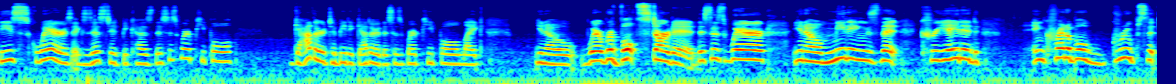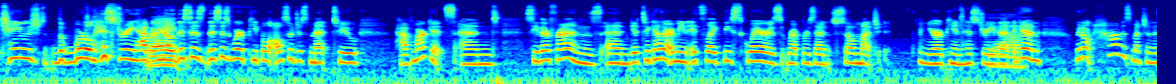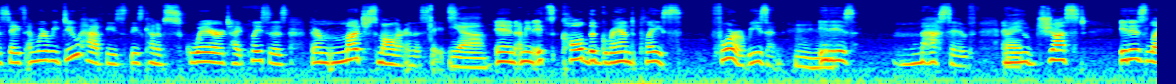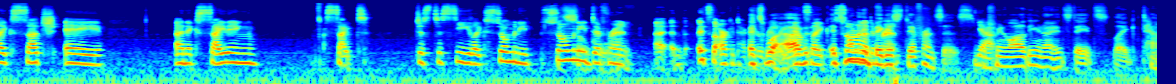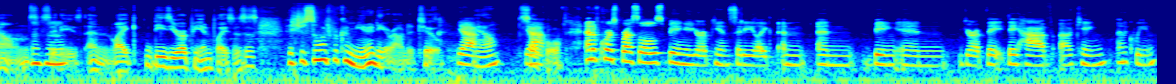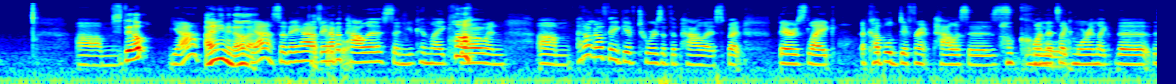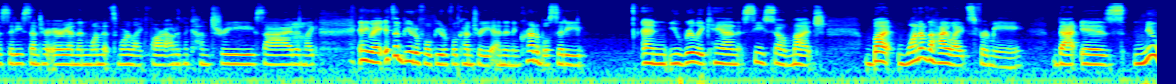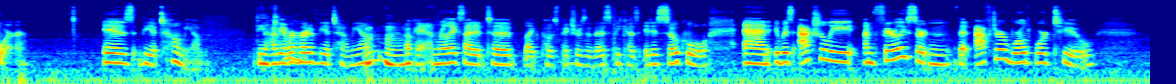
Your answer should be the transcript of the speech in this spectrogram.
these squares existed because this is where people gathered to be together this is where people like you know where revolts started. This is where you know meetings that created incredible groups that changed the world history have you know this is this is where people also just met to have markets and see their friends and get together. I mean it's like these squares represent so much in european history that again we don't have as much in the states and where we do have these these kind of square type places they're much smaller in the states Yeah, and i mean it's called the grand place for a reason Mm-hmm. It is massive and Right. you just it is like such a an exciting sight just to see like so many so It's many cool. different it's the architecture it's what I it's like it's so one of the different- biggest differences Yeah. between a lot of the United States like towns, Mhm. cities, and like these European places. Is there's just so much more community around it too. yeah You know, so Yeah. cool. and of course brussels being a european city like and and being in europe they they have a king and a queen um Still, yeah I didn't even know that. Yeah, so they have That's they have a palace and you can like Huh. go and um I don't know if they give tours of the palace, but there's like a couple different palaces. How One that's like more in like the the city center area, and then one that's more like far out in the countryside. And like, anyway, it's a beautiful, beautiful country and an incredible city, and you really can see so much. But one of the highlights for me that is newer is the Atomium. The Have you ever heard of the Atomium? Mm-mm. Okay, I'm really excited to like post pictures of this because it is so cool. And it was actually I'm fairly certain that after World War II,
